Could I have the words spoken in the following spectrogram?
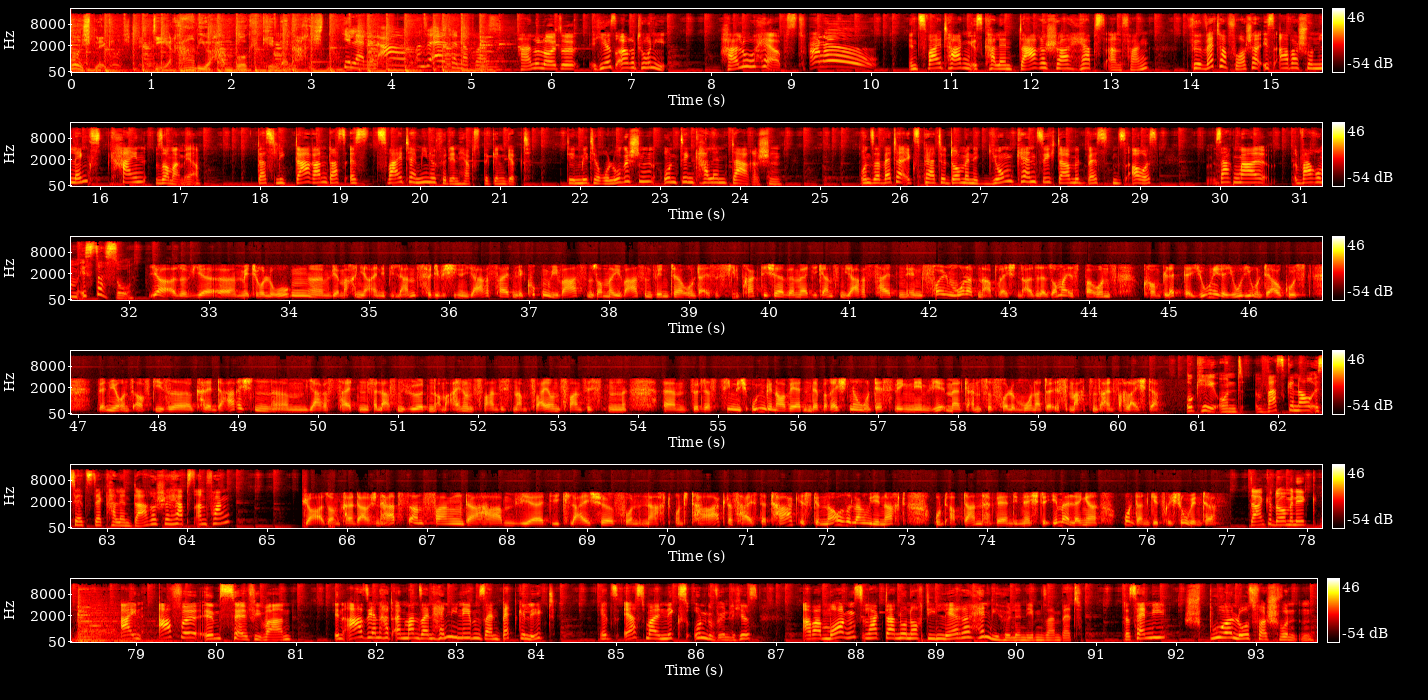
Durchblick. Die Radio Hamburg Kindernachrichten. Hier lernen auch unsere Eltern noch was. Hallo Leute, hier ist eure Toni. Hallo Herbst. Hallo! In zwei Tagen ist kalendarischer Herbstanfang. Für Wetterforscher ist aber schon längst kein Sommer mehr. Das liegt daran, dass es zwei Termine für den Herbstbeginn gibt. Den meteorologischen und den kalendarischen. Unser Wetterexperte Dominik Jung kennt sich damit bestens aus. Sag mal, warum ist das so? Ja, also wir äh, Meteorologen, äh, wir machen ja eine Bilanz für die verschiedenen Jahreszeiten. Wir gucken, wie war es im Sommer, wie war es im Winter und da ist es viel praktischer, wenn wir die ganzen Jahreszeiten in vollen Monaten abrechnen. Also der Sommer ist bei uns komplett der Juni, der Juli und der August. Wenn wir uns auf diese kalendarischen ähm, Jahreszeiten verlassen würden, am 21., am 22., ähm, würde das ziemlich ungenau werden in der Berechnung und deswegen nehmen wir immer ganze volle Monate. Es macht uns einfach leichter. Okay, und was genau ist jetzt der kalendarische Herbstanfang? Ja, also am kalendarischen Herbstanfang, da haben wir die gleiche von Nacht und Tag. Das heißt, der Tag ist genauso lang wie die Nacht ab dann werden die Nächte immer länger und dann geht's Richtung Winter. Danke, Dominik. Ein Affe im Selfie-Wahn. In Asien hat ein Mann sein Handy neben sein Bett gelegt. Jetzt erstmal nichts Ungewöhnliches. Aber morgens lag da nur noch die leere Handyhülle neben seinem Bett. Das Handy spurlos verschwunden.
